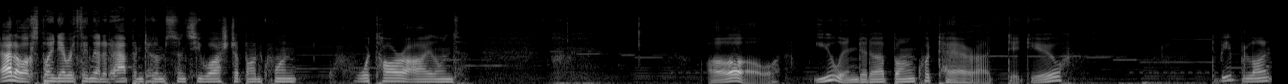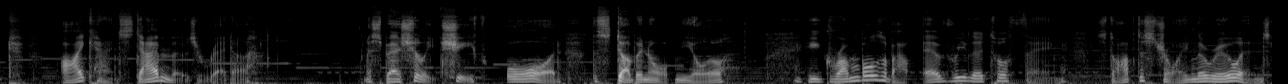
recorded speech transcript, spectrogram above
Adol explained everything that had happened to him since he washed up on Quan Quatera Island. Oh, you ended up on Quatera, did you? To be blunt, I can't stand those Rehda. Especially Chief Ord, the stubborn old mule. He grumbles about every little thing. Stop destroying the ruins.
